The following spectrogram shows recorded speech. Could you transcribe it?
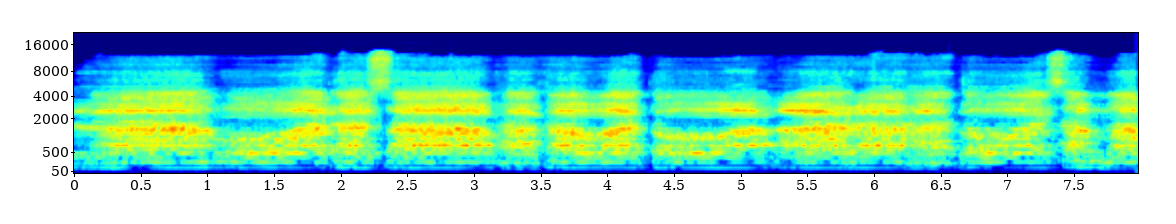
นะนะโมตัสสะภะคะวะโตอะระหะโตสัมมา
